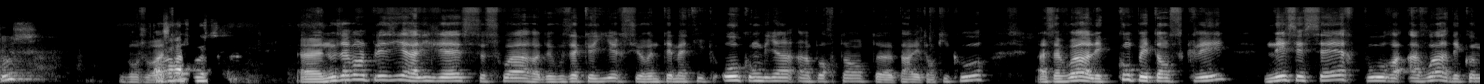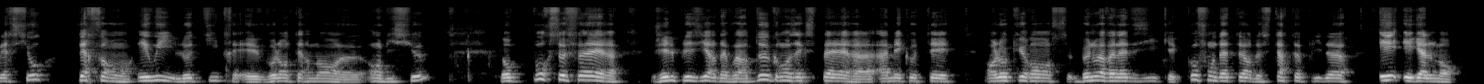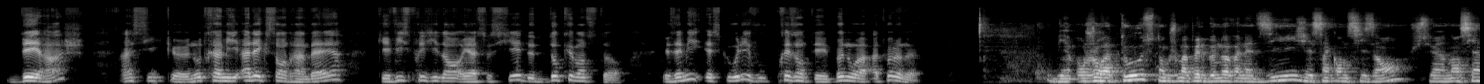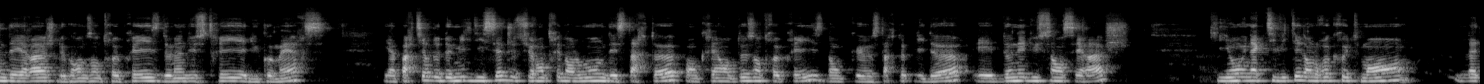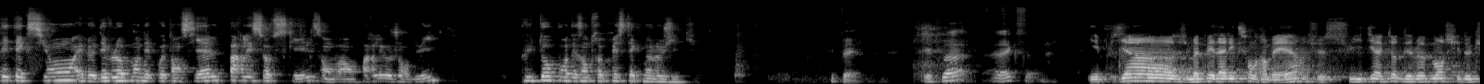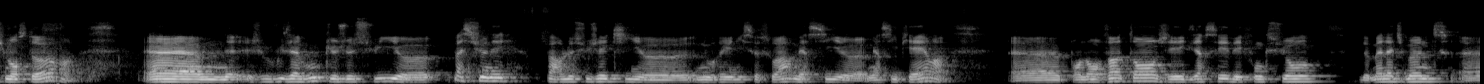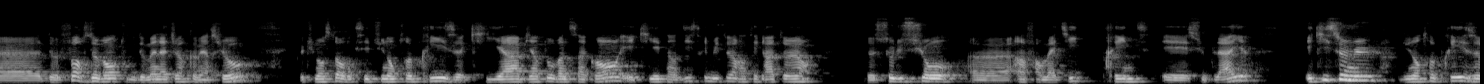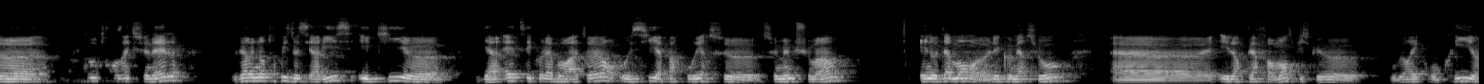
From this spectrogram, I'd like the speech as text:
tous. Bonjour, à tous. Euh, nous avons le plaisir à l'IGS ce soir de vous accueillir sur une thématique ô combien importante euh, par les temps qui courent, à savoir les compétences clés nécessaires pour avoir des commerciaux performants. Et oui, le titre est volontairement euh, ambitieux. Donc pour ce faire, j'ai le plaisir d'avoir deux grands experts à mes côtés, en l'occurrence Benoît Vanazzi, qui est cofondateur de Startup Leader et également DRH, ainsi que notre ami Alexandre Imbert, qui est vice-président et associé de Document Store. Les amis, est-ce que vous voulez vous présenter? Benoît, à toi l'honneur. Eh bien, bonjour à tous. Donc, je m'appelle Benoît Vanazzi, j'ai 56 ans. Je suis un ancien DRH de grandes entreprises, de l'industrie et du commerce. Et à partir de 2017, je suis rentré dans le monde des startups en créant deux entreprises, donc euh, Startup Leader et Donner du sens RH, qui ont une activité dans le recrutement, la détection et le développement des potentiels par les soft skills, on va en parler aujourd'hui, plutôt pour des entreprises technologiques. Super. Et toi, Alex? Eh bien, je m'appelle Alexandre Imbert, je suis directeur de développement chez Document Store. Euh, je vous avoue que je suis euh, passionné par le sujet qui euh, nous réunit ce soir. Merci, merci Pierre. pendant 20 ans, j'ai exercé des fonctions de management euh, de force de vente ou de managers commerciaux. Document Store, donc c'est une entreprise qui a bientôt 25 ans et qui est un distributeur intégrateur de solutions euh, informatiques, print et supply, et qui se mue d'une entreprise euh, plutôt transactionnelle vers une entreprise de service et qui vient aide ses collaborateurs aussi à parcourir ce, ce même chemin, et notamment les commerciaux et leurs performances, puisque vous l'aurez compris, euh,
